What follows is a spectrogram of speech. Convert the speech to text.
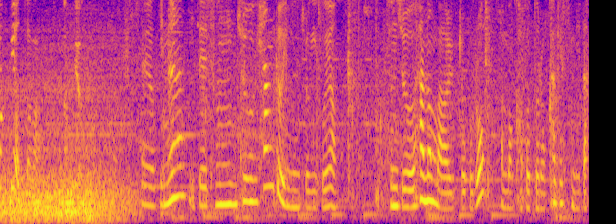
싹 비었잖아. 남겨. 자, 여기는 이제 전주 향교 있는 쪽이고요. 전주 한옥마을 쪽으로 한번 가보도록 하겠습니다.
